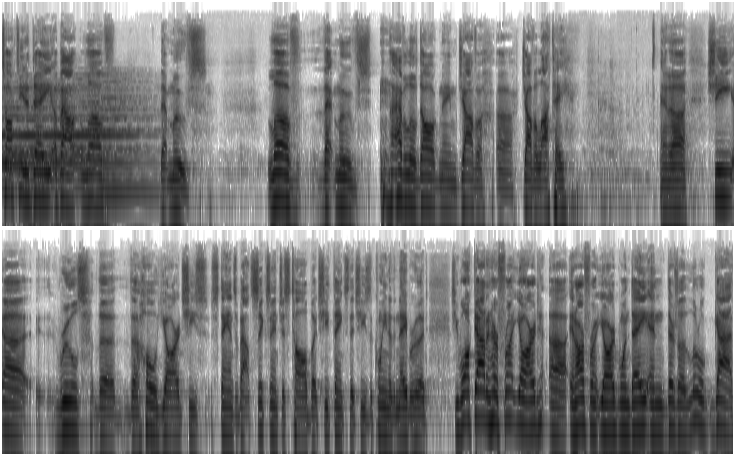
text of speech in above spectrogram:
talk to you today about love that moves. Love that moves. I have a little dog named Java, uh, Java Latte. And uh, she uh, rules the the whole yard. She stands about six inches tall, but she thinks that she's the queen of the neighborhood she walked out in her front yard, uh, in our front yard one day, and there's a little guy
